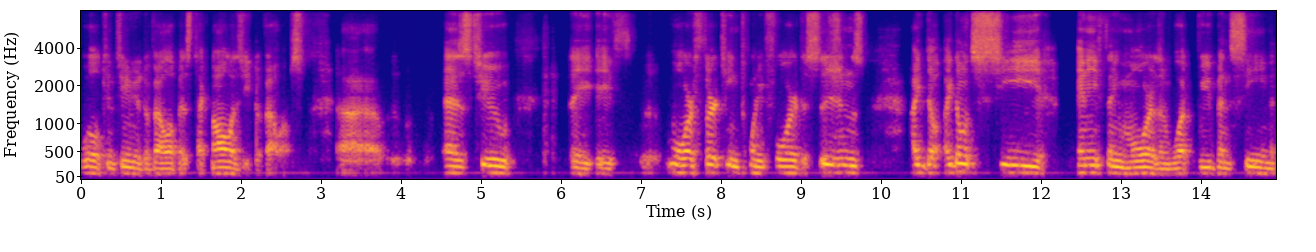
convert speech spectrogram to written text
will continue to develop as technology develops. Uh, as to a, a more 1324 decisions, I don't I don't see anything more than what we've been seeing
